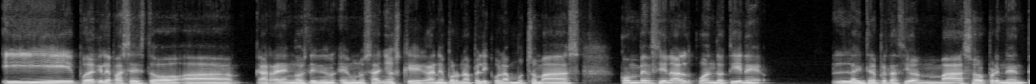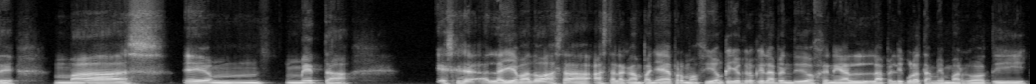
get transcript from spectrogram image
Y puede que le pase esto a, Ryan Gosling en, unos años, que gane por una película mucho más convencional cuando tiene la interpretación más sorprendente, más em, meta. Es que la ha llevado hasta, hasta la campaña de promoción, que yo creo que le ha vendido genial la película, también Margot y,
